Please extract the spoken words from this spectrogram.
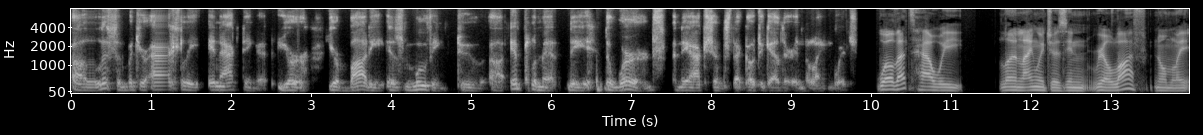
uh, listen, but you're actually enacting it. Your your body is moving to uh, implement the the words and the actions that go together in the language. Well, that's how we learn languages in real life normally,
